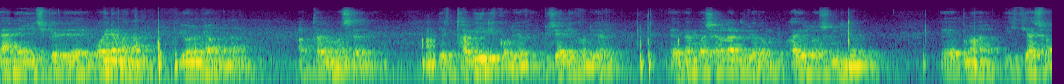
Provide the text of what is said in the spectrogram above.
Yani hiçbir e, oynamadan, yorum yapmadan aktarılması bir tabiilik oluyor, güzellik oluyor. E, Ben başarılar diliyorum, hayırlı olsun diliyorum. E, Buna ihtiyaç var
